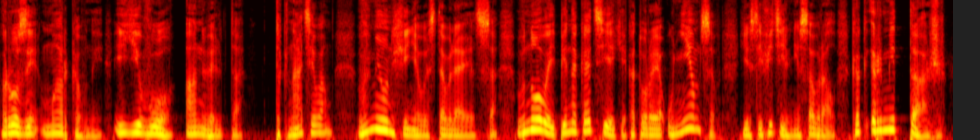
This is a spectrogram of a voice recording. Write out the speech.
Розы Марковны и его, Анвельта. Так нате вам, в Мюнхене выставляется, в новой пинокотеке, которая у немцев, если фитиль не соврал, как Эрмитаж –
